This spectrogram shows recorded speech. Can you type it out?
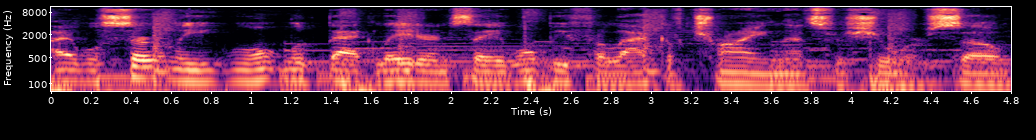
I will certainly won't look back later and say it won't be for lack of trying, that's for sure. So,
